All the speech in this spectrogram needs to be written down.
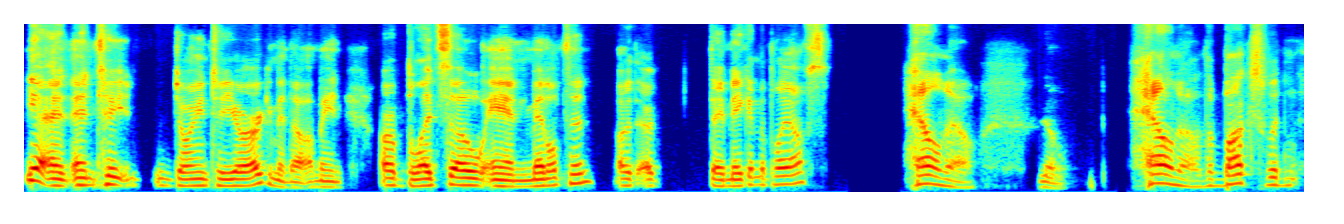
Yeah, and, and to going to your argument though, I mean, are Bledsoe and Middleton are, are they making the playoffs? Hell no. No. Hell no. The Bucks wouldn't.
